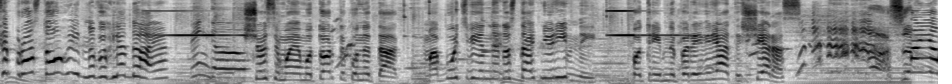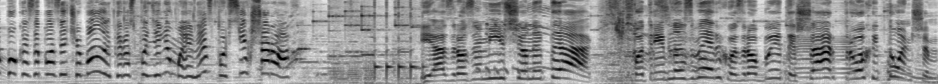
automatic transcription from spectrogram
це просто огидно виглядає. Щось у моєму тортику не так. Мабуть, він недостатньо рівний. Потрібно перевіряти ще раз. А я поки запозичу балик розподілю майонез по всіх шарах. Я зрозумів, що не так. Потрібно зверху зробити шар трохи тоншим.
